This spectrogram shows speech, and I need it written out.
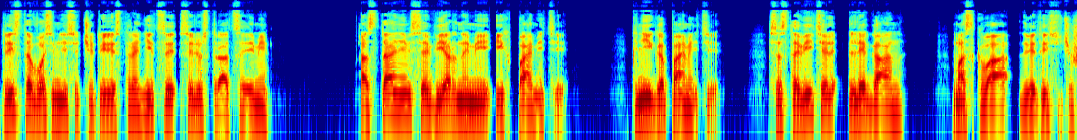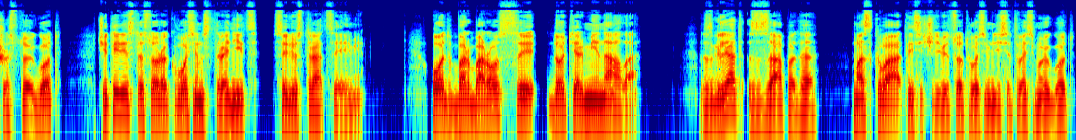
384 страницы с иллюстрациями. Останемся верными их памяти. Книга памяти. Составитель Леган. Москва, 2006 год, 448 страниц с иллюстрациями. От Барбароссы до терминала. Взгляд с запада. Москва, 1988 год.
